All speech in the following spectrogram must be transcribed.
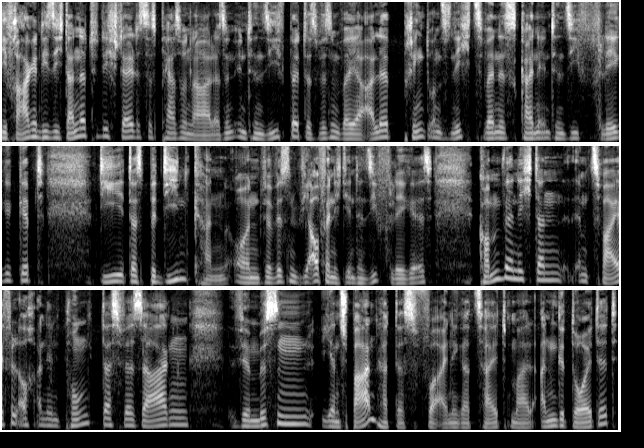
Die Frage, die sich dann natürlich stellt, ist das Personal. Also ein Intensivbett, das wissen wir ja alle, bringt uns nichts, wenn es keine Intensivpflege gibt, die das bedienen kann. Und wir wissen, wie aufwendig die Intensivpflege ist. Kommen wir nicht dann im Zweifel auch an den Punkt, dass wir sagen, wir müssen, Jens Spahn hat das vor einiger Zeit mal angedeutet,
